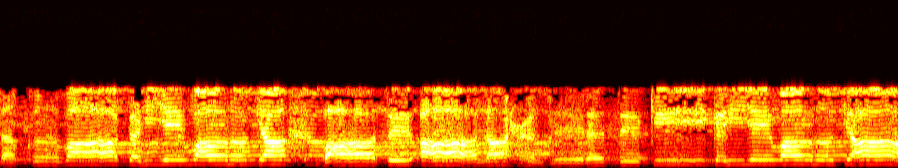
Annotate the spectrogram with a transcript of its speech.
تقوا کہیے واہ کیا بات آلہ حضرت کی، کہیے واہ کیا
